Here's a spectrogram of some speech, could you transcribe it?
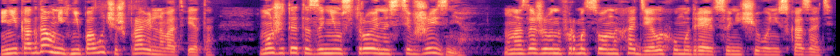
И никогда у них не получишь правильного ответа. Может, это за неустроенности в жизни, у нас даже в информационных отделах умудряются ничего не сказать.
